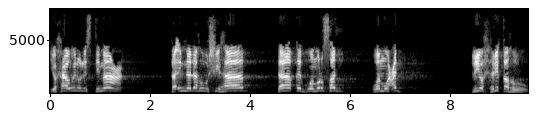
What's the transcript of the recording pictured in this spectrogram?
يحاول الاستماع فإن له شهاب ثاقب ومرصد ومعد ليحرقه.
